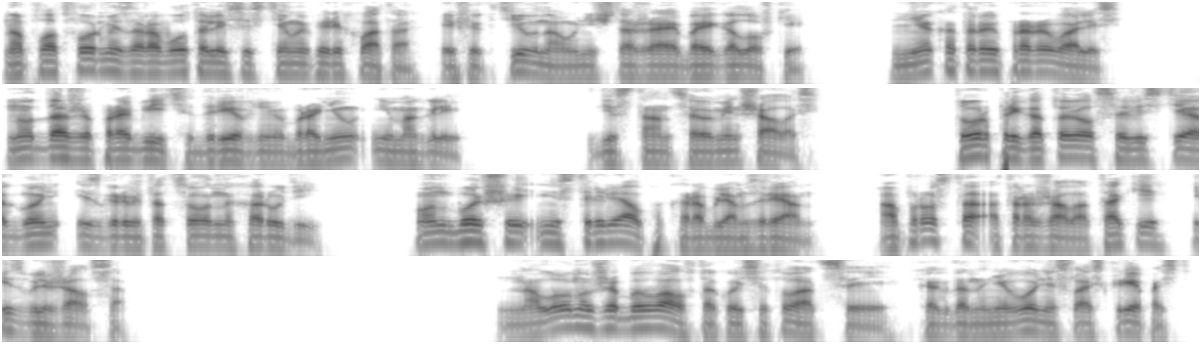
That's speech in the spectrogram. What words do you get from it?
На платформе заработали системы перехвата, эффективно уничтожая боеголовки. Некоторые прорывались, но даже пробить древнюю броню не могли. Дистанция уменьшалась. Тор приготовился вести огонь из гравитационных орудий. Он больше не стрелял по кораблям Зриан, а просто отражал атаки и сближался. Налон уже бывал в такой ситуации, когда на него неслась крепость,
